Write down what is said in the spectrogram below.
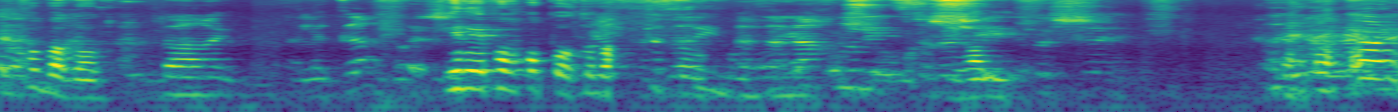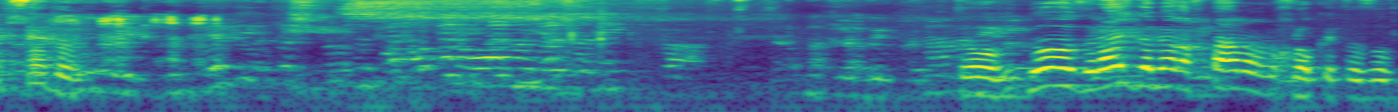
איפה בגג? ב- על הגג. הנה, פה, פה, פה, תודה. בסדר. טוב, לא, זה לא ייגמר אף פעם המחלוקת הזאת.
